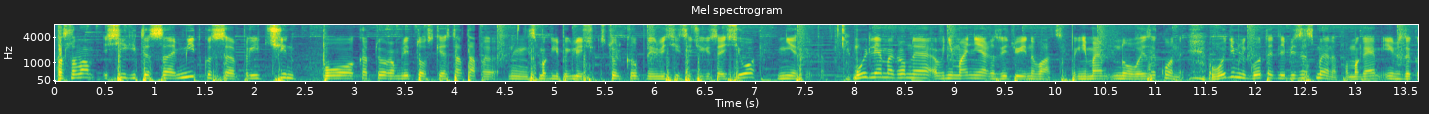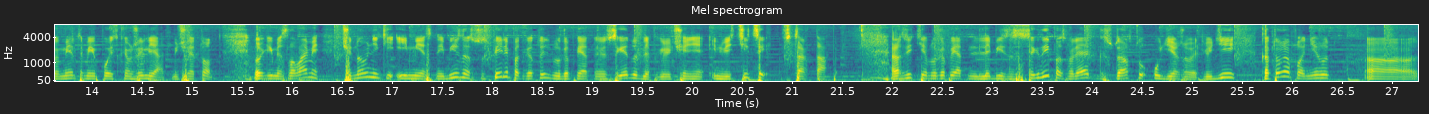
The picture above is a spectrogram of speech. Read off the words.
По словам Сигитеса Миткуса, причин, по которым литовские стартапы смогли привлечь столь крупные инвестиции через ICO, несколько. Мы уделяем огромное внимание развитию инноваций, принимаем новые законы, вводим льготы для бизнесменов, помогаем им с документами и поиском жилья, отмечает он. Другими словами, чиновники и местный бизнес успели подготовить благоприятную среду для привлечения инвестиций в стартапы. Развитие благоприятной для бизнеса среды позволяет государству удерживать людей, которые планируют э,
